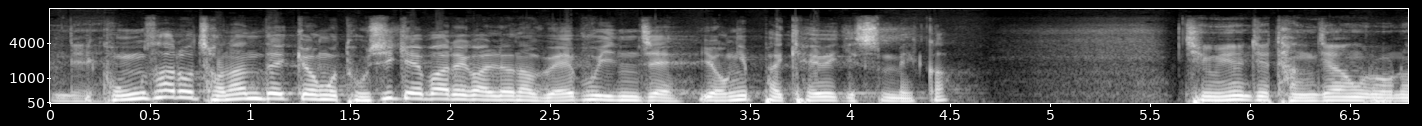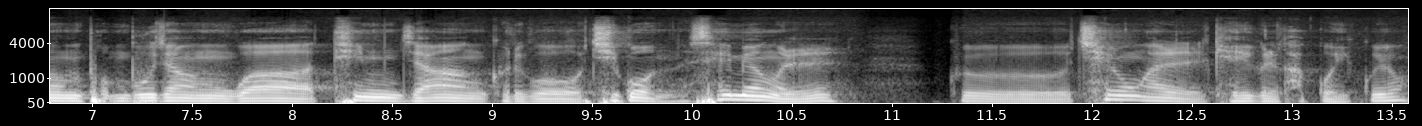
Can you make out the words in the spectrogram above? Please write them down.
네. 이 공사로 전환될 경우 도시 개발에 관련한 외부 인재 영입할 계획 있습니까? 지금 현재 당장으로는 본부장과 팀장 그리고 직원 세 명을 그 채용할 계획을 갖고 있고요.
